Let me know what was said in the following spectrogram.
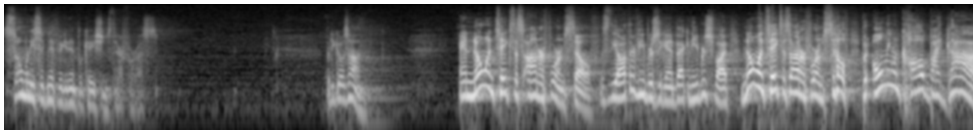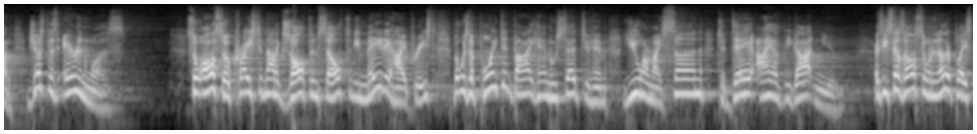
So many significant implications there for us. But he goes on. And no one takes this honor for himself. This is the author of Hebrews again, back in Hebrews 5. No one takes this honor for himself, but only when called by God, just as Aaron was. So also, Christ did not exalt himself to be made a high priest, but was appointed by him who said to him, You are my son, today I have begotten you. As he says also in another place,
